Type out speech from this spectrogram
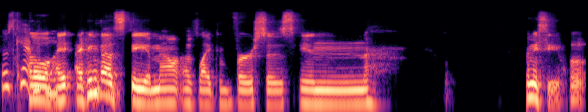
Those can't. Oh, I, I think that's the amount of like verses in. Let me see. Well,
